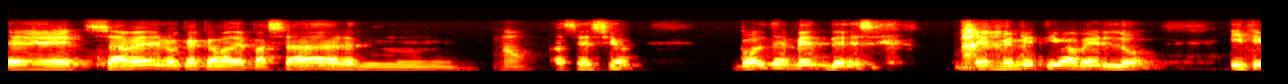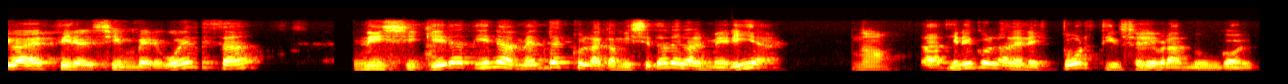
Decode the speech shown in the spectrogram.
Eh, ¿Sabes lo que acaba de pasar, No. Asensio? Gol de Méndez, eh, me he metido a verlo y te iba a decir, el sinvergüenza ni siquiera tiene a Méndez con la camiseta de la Almería, No. la tiene con la del Sporting Sí. celebrando un gol.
